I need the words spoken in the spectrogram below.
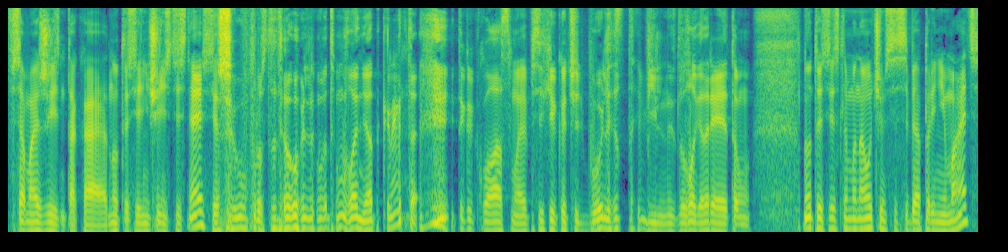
вся моя жизнь такая. Ну, то есть я ничего не стесняюсь, я живу просто довольно в этом плане открыто. И такой класс, моя психика чуть более стабильна благодаря этому. Ну, то есть если мы научимся себя принимать,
